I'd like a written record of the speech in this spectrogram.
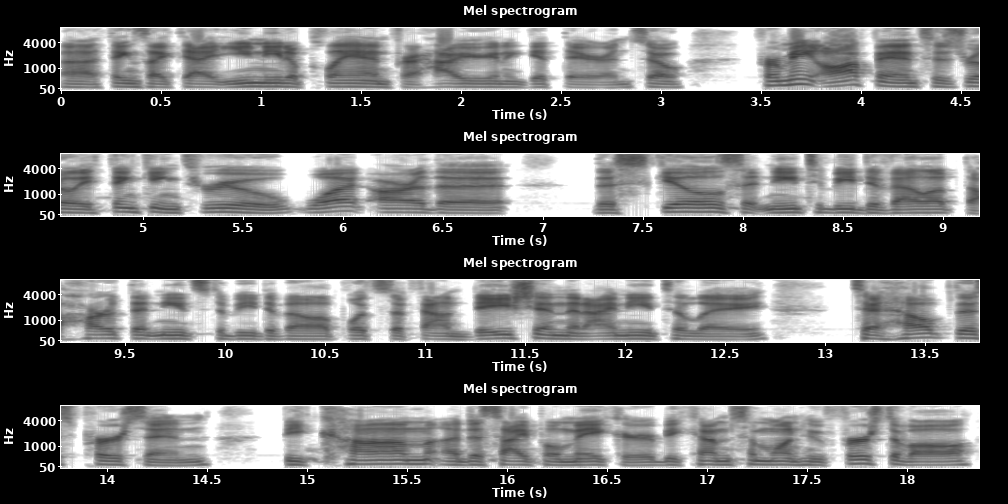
uh, things like that. You need a plan for how you're going to get there, and so for me, offense is really thinking through what are the the skills that need to be developed, the heart that needs to be developed, what's the foundation that I need to lay to help this person become a disciple maker, become someone who first of all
